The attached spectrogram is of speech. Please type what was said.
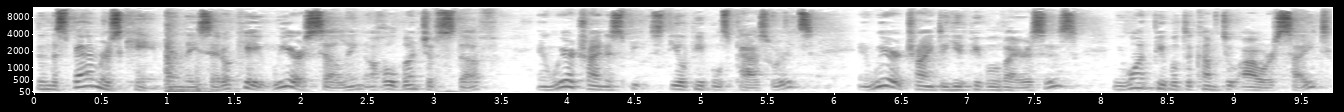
Then the spammers came and they said, okay, we are selling a whole bunch of stuff and we are trying to steal people's passwords and we are trying to give people viruses. We want people to come to our site.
